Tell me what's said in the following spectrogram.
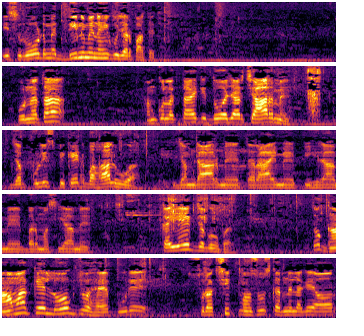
इस रोड में दिन में नहीं गुजर पाते थे। पूर्णतः हमको लगता है कि 2004 में जब पुलिस पिकेट बहाल हुआ, जमडार में, तराई में, पिहरा में, बरमसिया में, कई एक जगहों पर तो गाँव के लोग जो है पूरे सुरक्षित महसूस करने लगे और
